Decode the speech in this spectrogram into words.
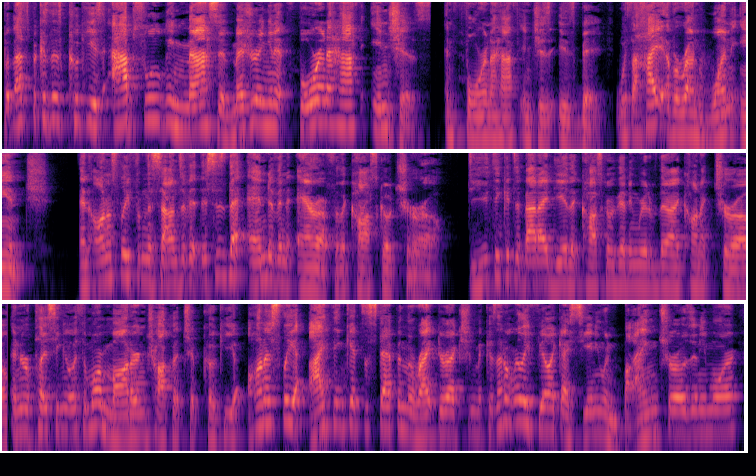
But that's because this cookie is absolutely massive, measuring in at four and a half inches. And four and a half inches is big, with a height of around one inch. And honestly, from the sounds of it, this is the end of an era for the Costco churro. Do you think it's a bad idea that Costco getting rid of their iconic churro and replacing it with a more modern chocolate chip cookie? Honestly, I think it's a step in the right direction because I don't really feel like I see anyone buying churros anymore.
